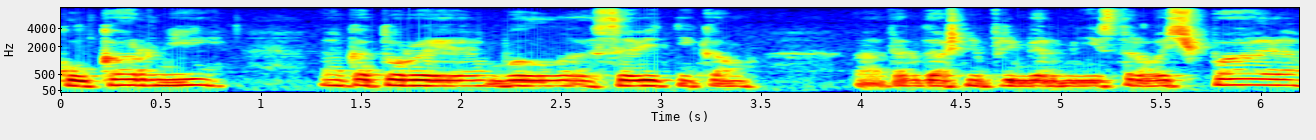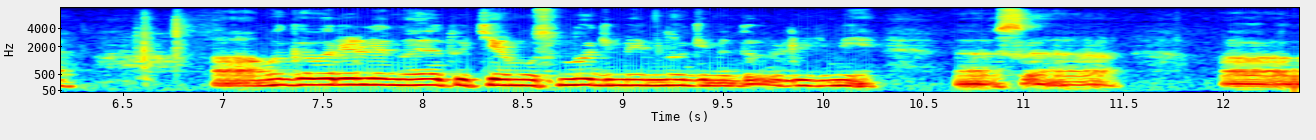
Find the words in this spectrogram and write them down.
Кулкарни, который был советником а, тогдашнего премьер-министра Вачпая. А мы говорили на эту тему с многими и многими людьми, э, с э,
